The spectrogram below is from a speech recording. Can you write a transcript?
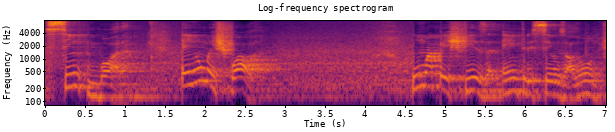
Simbora. Em uma escola, uma pesquisa entre seus alunos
